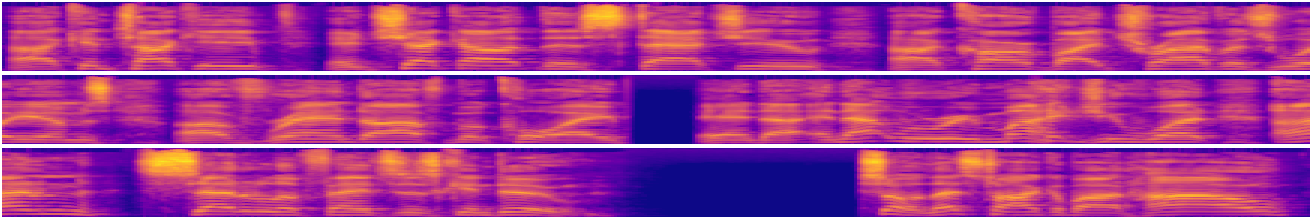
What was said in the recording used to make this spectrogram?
uh, Kentucky, and check out this statue uh, carved by Travis Williams of Randolph McCoy. And, uh, and that will remind you what unsettled offenses can do. So let's talk about how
